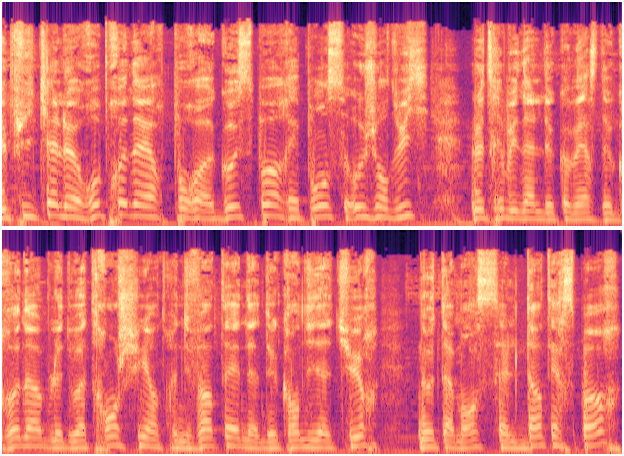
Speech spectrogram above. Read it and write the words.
Et puis quel repreneur pour euh, GoSport Réponse aujourd'hui? Le tribunal de commerce de Grenoble doit trancher entre une vingtaine de candidatures, notamment celle d'Intersport.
